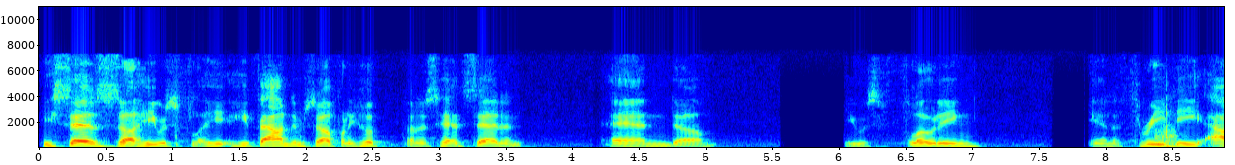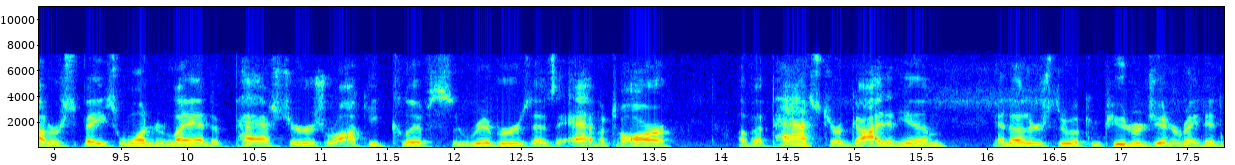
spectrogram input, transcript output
He says uh, he was he, he found himself when he hooked on his headset and and um, he was floating in a 3D outer space wonderland of pastures, rocky cliffs, and rivers as the avatar of a pastor guided him and others through a computer generated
